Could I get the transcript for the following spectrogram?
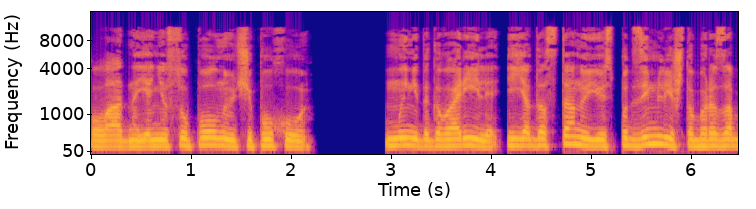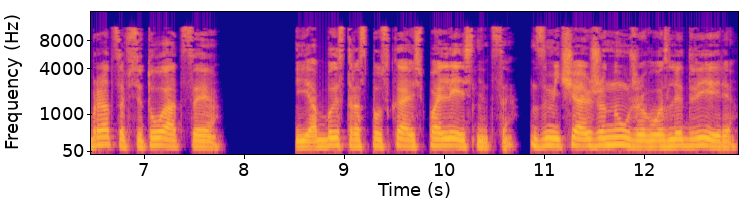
Ладно, я несу полную чепуху. Мы не договорили, и я достану ее из-под земли, чтобы разобраться в ситуации. Я быстро спускаюсь по лестнице, замечаю жену уже возле двери,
